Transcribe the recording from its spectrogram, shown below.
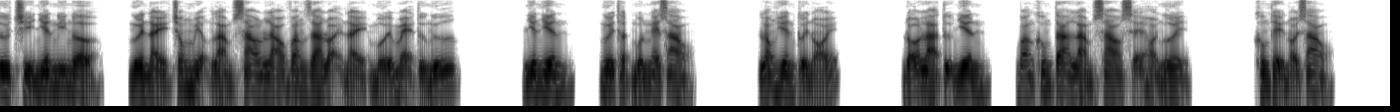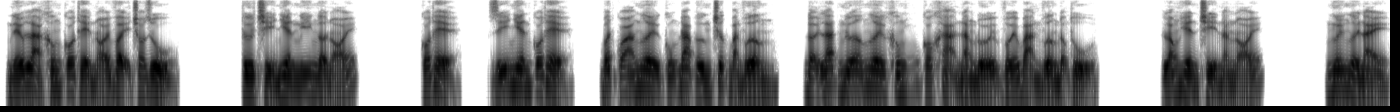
Từ chỉ nhiên nghi ngờ, người này trong miệng làm sao lão vang ra loại này mới mẻ từ ngữ. Nhiên nhiên, ngươi thật muốn nghe sao? Long Hiên cười nói. Đó là tự nhiên, bằng không ta làm sao sẽ hỏi ngươi. Không thể nói sao. Nếu là không có thể nói vậy cho dù. Từ chỉ nhiên nghi ngờ nói. Có thể, dĩ nhiên có thể, bất quá ngươi cũng đáp ứng trước bản vương, đợi lát nữa ngươi không có khả năng đối với bản vương động thủ. Long Hiên chỉ nàng nói. Ngươi người này,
